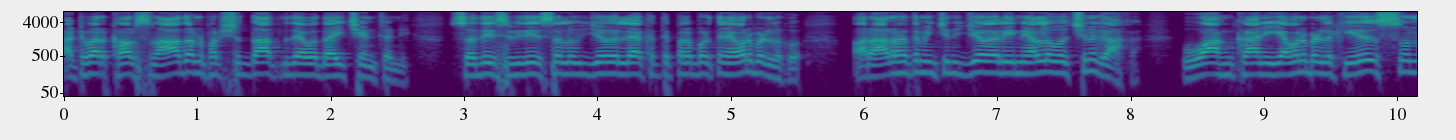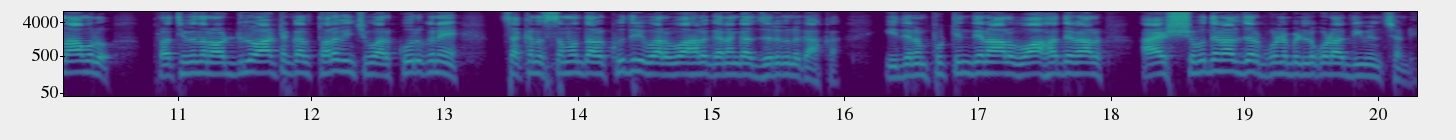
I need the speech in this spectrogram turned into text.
అటు కావాల్సిన ఆదరణ పరిశుద్ధాత్మదేవ దయచేయండి తండ్రి. స్వదేశ విదేశాల్లో ఉద్యోగాలు లేక తిప్పలబడుతున్న ఎవరి బిడ్డలకు? వారు అర్హత మించిన ఉద్యోగాలు ఈ నెలలో వచ్చిన గాక. వివాహం కానీ ఎవరి బిడ్డలకు ఏసునాములు ప్రతివిధన అడ్డులు ఆటంకాలు తొలగించి వారు కోరుకునే చక్కని సంబంధాలు కుదిరి వారి వివాహాలు ఘనంగా జరుగును కాక ఈ దినం పుట్టిన దినాలు వాహ దినాలు ఆయా శుభదినాలు జరుపుకున్న బిడ్డలు కూడా దీవించండి.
